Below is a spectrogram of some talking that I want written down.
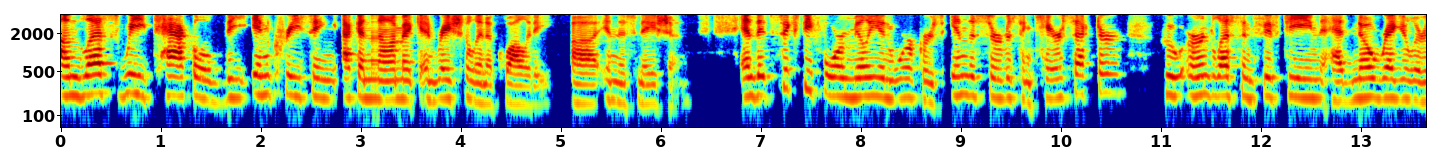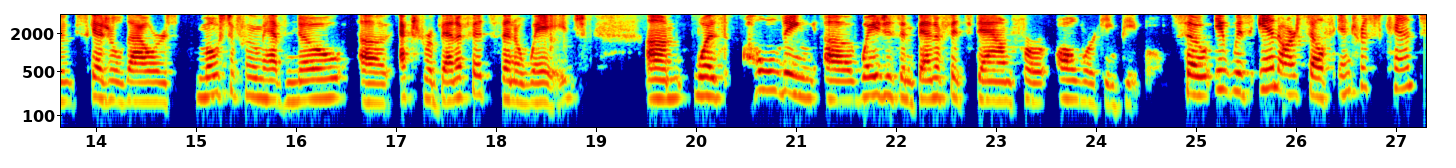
unless we tackled the increasing economic and racial inequality uh, in this nation and that 64 million workers in the service and care sector who earned less than 15 had no regular scheduled hours, most of whom have no uh, extra benefits than a wage, um, was holding uh, wages and benefits down for all working people. So it was in our self interest, Kent,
